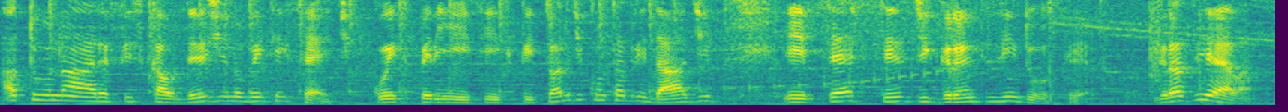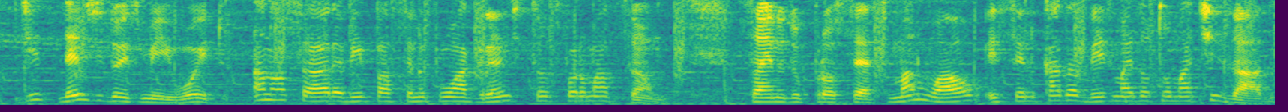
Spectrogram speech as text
atuo na área fiscal desde 97, com experiência em escritório de contabilidade e CSCs de grandes indústrias. Graziela, de, desde 2008, a nossa área vem passando por uma grande transformação, saindo do processo manual e sendo cada vez mais automatizado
